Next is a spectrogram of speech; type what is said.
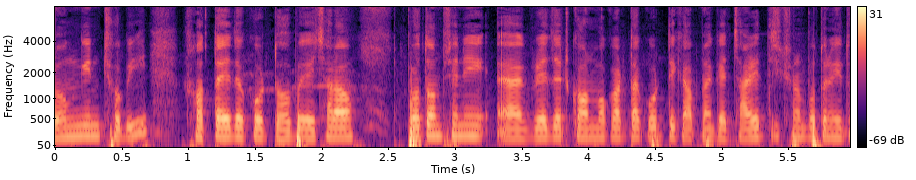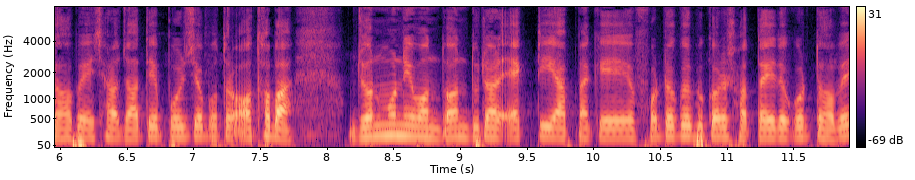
রঙিন ছবি সত্যায়িত করতে হবে। এছাড়াও প্রথম শ্রেণি গ্রেজুয়েট কর্মকর্তা কর্তৃক আপনাকে চারিত্রিক সনদপত্র নিতে হবে। এছাড়াও জাতীয় পরিচয়পত্র অথবা জন্ম নিবন্ধন দুটার একটি আপনাকে ফটোকপি করে সত্যায়িত করতে হবে।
